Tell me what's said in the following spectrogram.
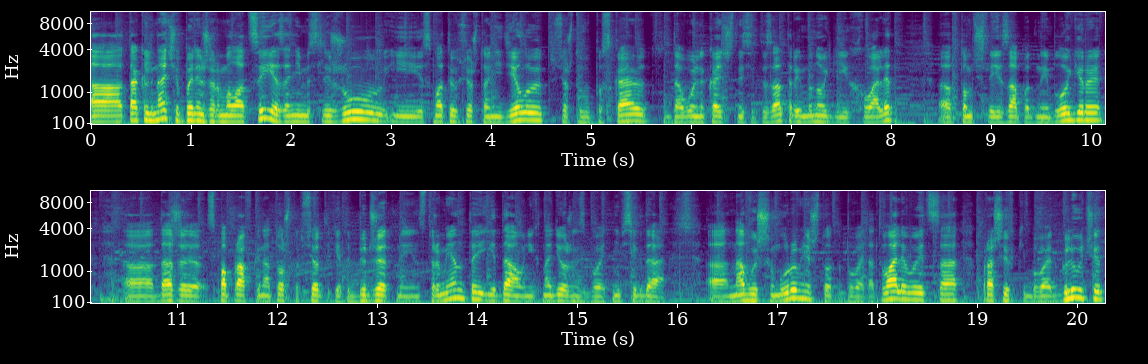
А, так или иначе, Behringer молодцы, я за ними слежу и смотрю все, что они делают, все, что выпускают. Довольно качественные синтезаторы, и многие их хвалят, а, в том числе и западные блогеры. А, даже с поправкой на то, что все-таки это бюджетные инструменты, и да, у них надежность бывает не всегда на высшем уровне, что-то бывает отваливается, прошивки бывают глючат.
